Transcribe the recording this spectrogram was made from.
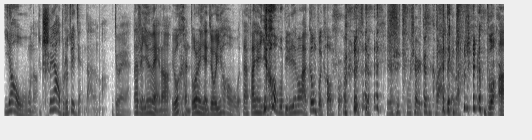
药物呢？就吃药不是最简单的吗？对，那是因为呢，有很多人研究药物，但发现药物比这些方法更不靠谱，就是出事儿更快，对吧？出事儿更多啊。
